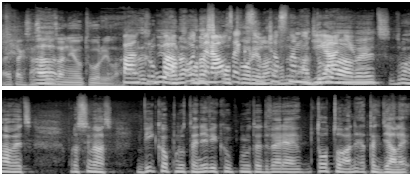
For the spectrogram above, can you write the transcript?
Aj tak sa schôdza neotvorila. Pán Krupa, ona, poďme ona naozaj otvorila, k súčasnému ona, a dianiu. Druhá vec, druhá vec, prosím vás, vykopnuté, nevykopnuté dvere, toto a, ne, a tak ďalej.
